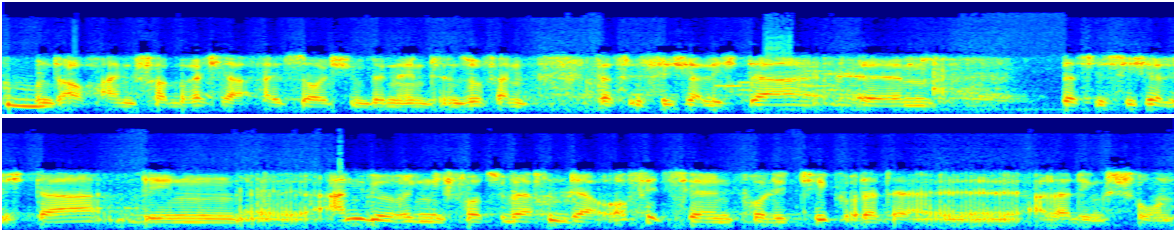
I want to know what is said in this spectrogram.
mhm. und auch einen Verbrecher als solchen benennt. Insofern, das ist sicherlich da. Ähm, das ist sicherlich da, den äh, Angehörigen nicht vorzuwerfen, der offiziellen Politik oder der äh, allerdings schon,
